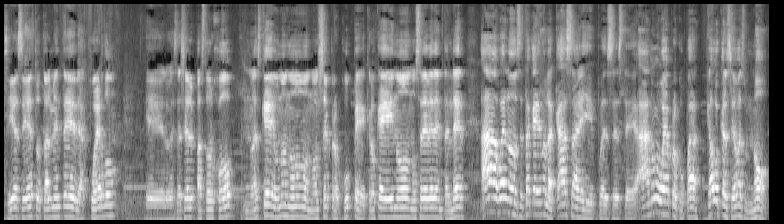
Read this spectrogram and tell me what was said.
Sí, así es, totalmente de acuerdo. Eh, lo que está haciendo el pastor Job, no es que uno no, no se preocupe, creo que ahí no, no se debe de entender. Ah, bueno, se está cayendo la casa y pues este, ah, no me voy a preocupar. Cabo que el Señor es un no.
